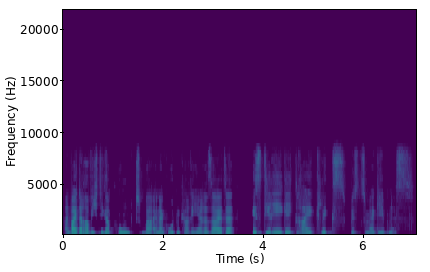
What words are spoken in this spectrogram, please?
Ein weiterer wichtiger Punkt bei einer guten Karriereseite ist die Regel drei Klicks bis zum Ergebnis.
